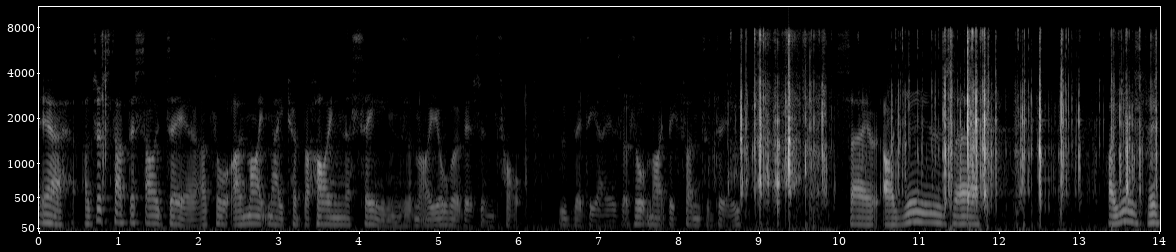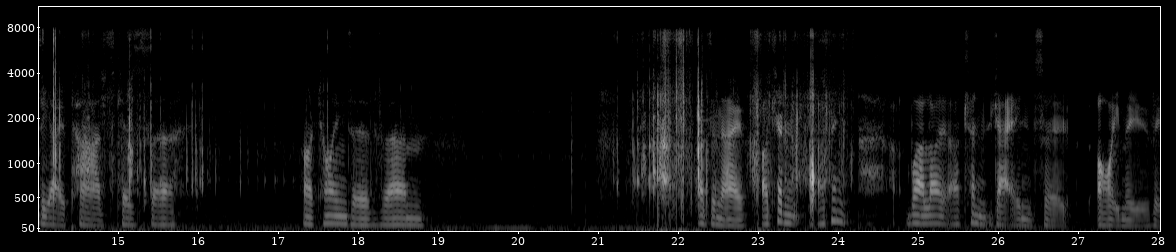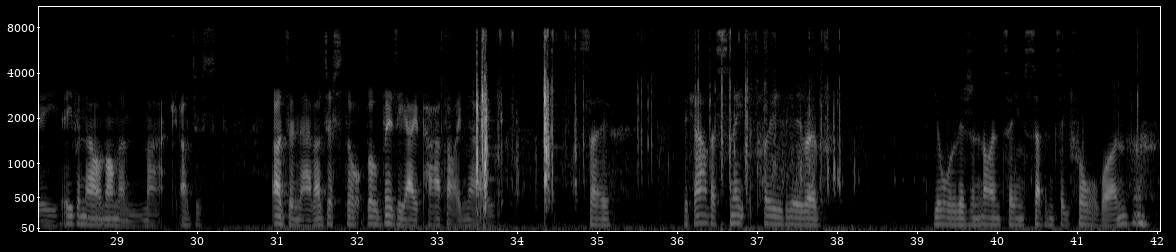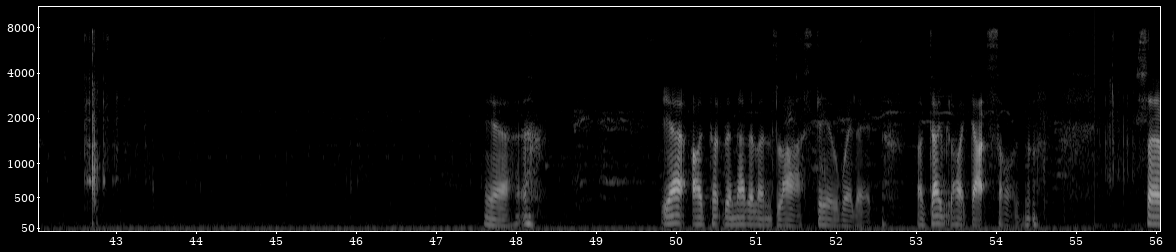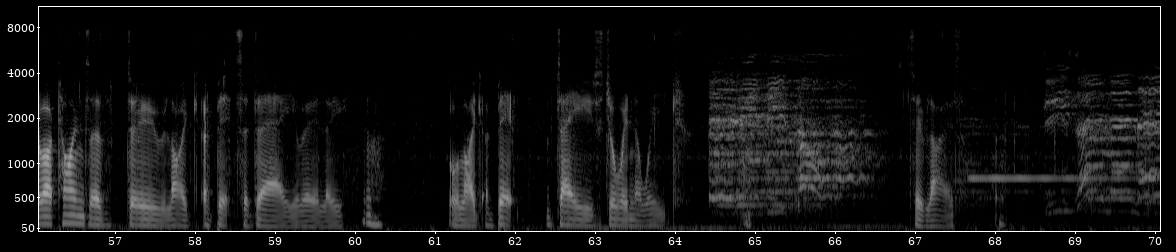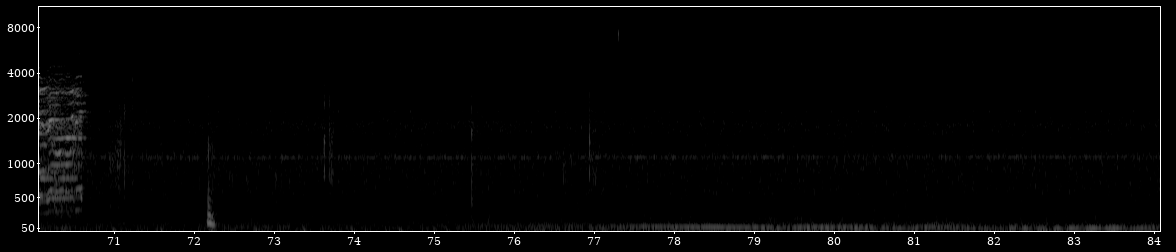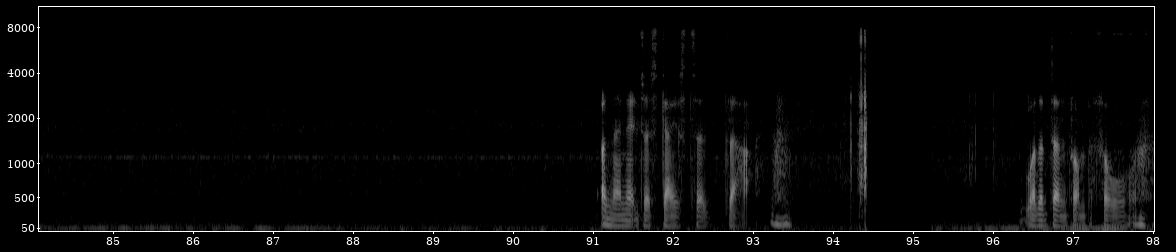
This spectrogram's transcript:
Yeah, I just had this idea. I thought I might make a behind the scenes of my Eurovision top videos. I thought it might be fun to do. So I use uh, I use VideoPads because uh, I kind of um, I don't know. I couldn't. I think. Well, I I couldn't get into iMovie even though I'm on a Mac. I just I don't know. I just thought, well, pad I know. So you can have a sneak preview of Eurovision 1974 one. yeah. yeah, I put the Netherlands last, deal with it. I don't like that song. so I kind of do like a bit a day, really. or like a bit days during the week. It's too loud. And then it just goes to that. what I've done from before.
